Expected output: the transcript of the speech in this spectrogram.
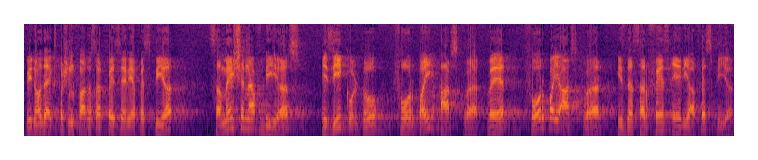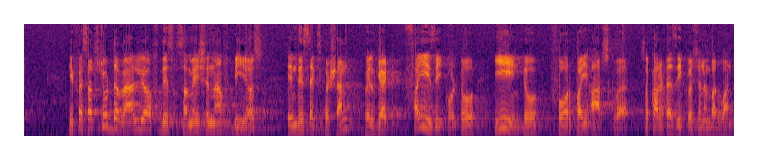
We know the expression for the surface area of a sphere. Summation of ds is equal to 4 pi r square, where 4 pi r square is the surface area of a sphere. If I substitute the value of this summation of ds in this expression, we'll get phi is equal to E into 4 pi r square. So call it as equation number 1.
